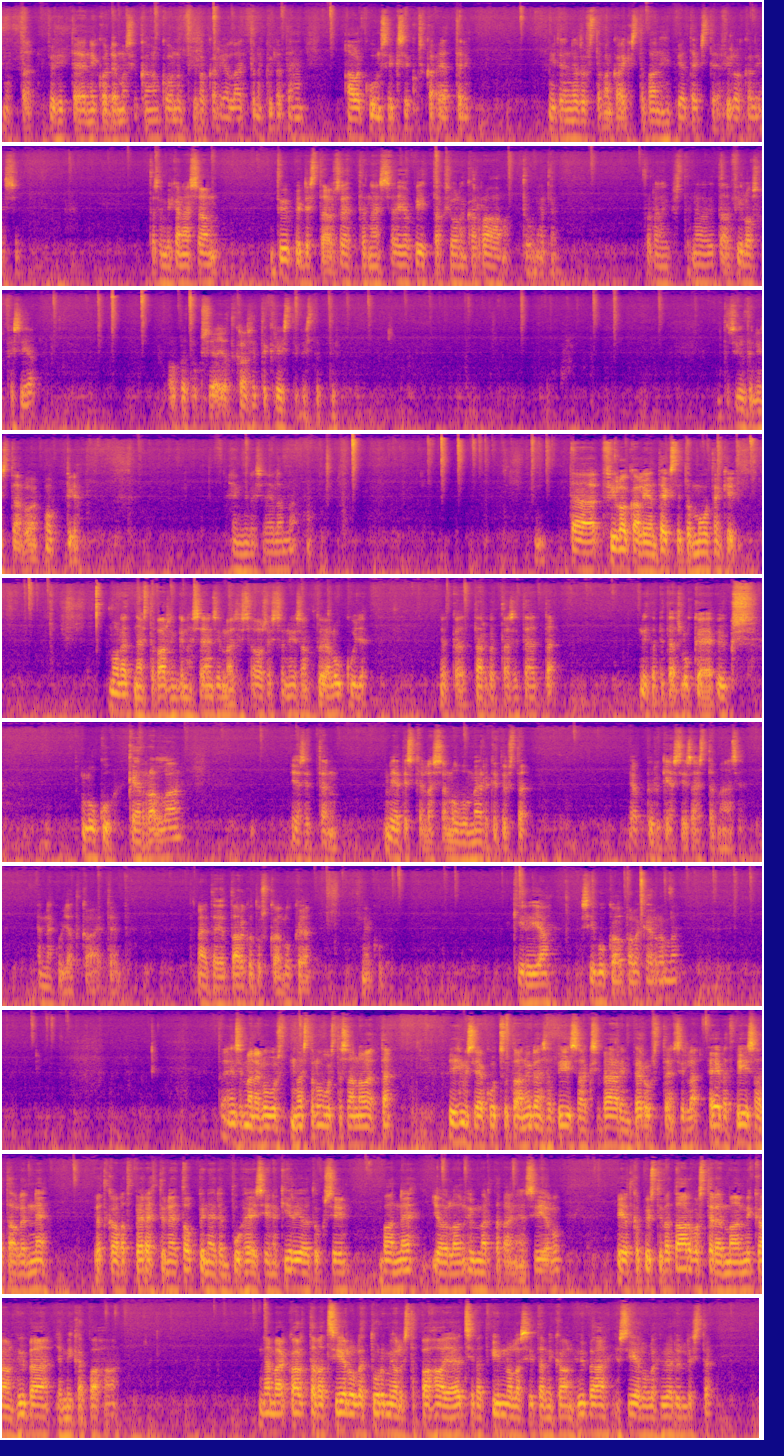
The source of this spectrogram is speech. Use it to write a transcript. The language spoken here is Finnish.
Mutta pyhittäjä Nikodemas, joka on koonnut Filokalian laittanut kyllä tähän alkuun siksi, koska ajattelin niiden edustavan kaikista vanhimpia tekstejä Filokaliassa. Mutta se, mikä näissä on tyypillistä, on se, että näissä ei ole viittauksia ollenkaan raamattuun, joten todennäköisesti ne on jotain filosofisia opetuksia, jotka on sitten kristillistetty. Mutta silti niistä voi oppia hengellisen elämään. Tämä Filokalian tekstit on muutenkin monet näistä varsinkin näissä ensimmäisissä osissa niin sanottuja lukuja, jotka tarkoittaa sitä, että niitä pitäisi lukea yksi luku kerrallaan ja sitten mietiskellä sen luvun merkitystä ja pyrkiä sisäistämään se ennen kuin jatkaa eteenpäin. Näitä ei ole tarkoituskaan lukea niin kuin kirjaa sivukaupalla kerrallaan. Ensimmäinen luvusta, näistä luvuista sanoo, että ihmisiä kutsutaan yleensä viisaaksi väärin perusteen, sillä eivät viisaita ole ne, jotka ovat perehtyneet oppineiden puheisiin ja kirjoituksiin, vaan ne, joilla on ymmärtäväinen sielu ja jotka pystyvät arvostelemaan, mikä on hyvää ja mikä pahaa. Nämä karttavat sielulle turmiollista pahaa ja etsivät innolla sitä, mikä on hyvää ja sielulle hyödyllistä,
